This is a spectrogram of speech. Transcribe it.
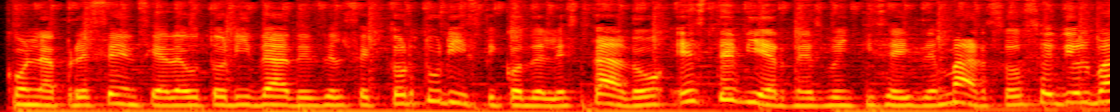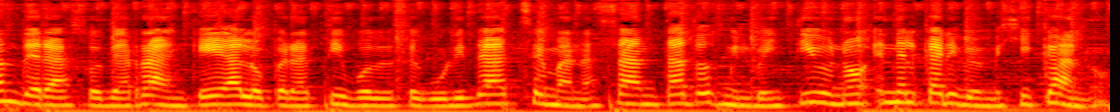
Con la presencia de autoridades del sector turístico del Estado, este viernes 26 de marzo se dio el banderazo de arranque al operativo de seguridad Semana Santa 2021 en el Caribe mexicano,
